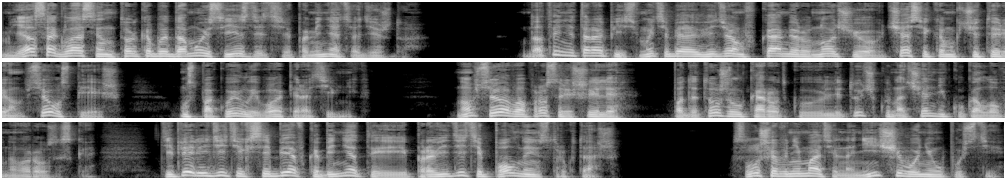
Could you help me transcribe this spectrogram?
«Я согласен, только бы домой съездить, поменять одежду». «Да ты не торопись, мы тебя ведем в камеру ночью, часиком к четырем, все успеешь», — успокоил его оперативник. «Ну все, вопрос решили. подытожил короткую летучку начальник уголовного розыска. Теперь идите к себе в кабинет и проведите полный инструктаж. Слушай внимательно, ничего не упусти,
